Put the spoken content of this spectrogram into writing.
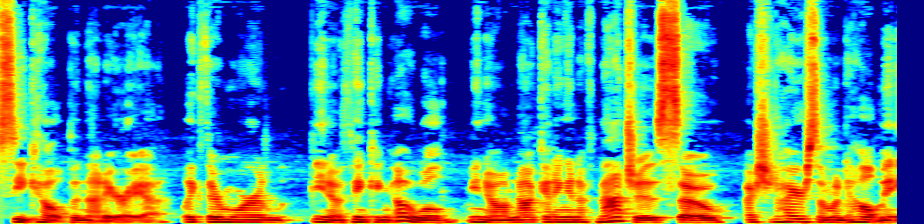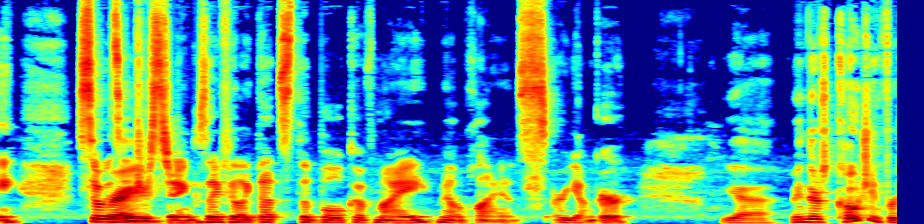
seek help in that area. Like they're more, you know, thinking, oh, well, you know, I'm not getting enough matches, so I should hire someone to help me. So it's right. interesting because I feel like that's the bulk of my male clients are younger. Yeah. I mean, there's coaching for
